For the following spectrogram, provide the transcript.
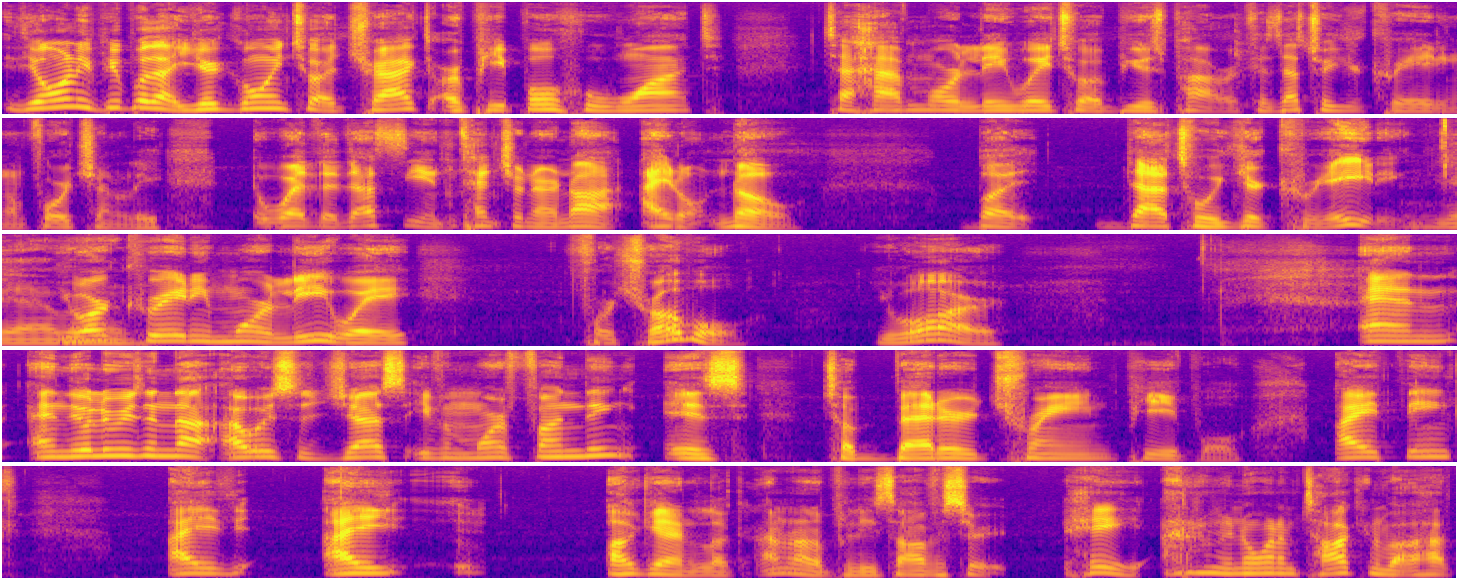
The only people that you're going to attract are people who want to have more leeway to abuse power, because that's what you're creating. Unfortunately, whether that's the intention or not, I don't know, but that's what you're creating. Yeah, you are creating more leeway for trouble. You are. And and the only reason that I would suggest even more funding is to better train people. I think I I again look. I'm not a police officer. Hey, I don't even know what I'm talking about.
